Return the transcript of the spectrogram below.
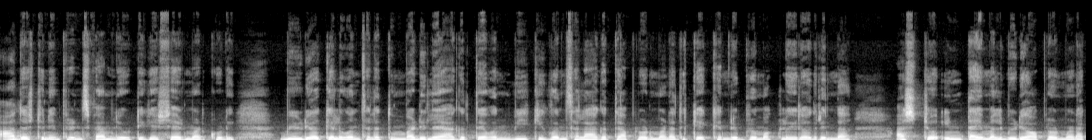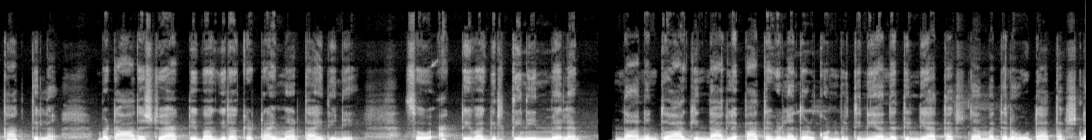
ಆದಷ್ಟು ನಿಮ್ಮ ಫ್ರೆಂಡ್ಸ್, ಫ್ಯಾಮಿಲಿ ಒಟ್ಟಿಗೆ ಶೇರ್ ಮಾಡ್ಕೊಳ್ಳಿ. ವಿಡಿಯೋ ಕೆಲವೊಂದು ಸಲ ತುಂಬ ಡಿಲೇ ಆಗುತ್ತೆ. ಒಂದು ವೀಕಿಗೆ ಒಂದು ಸಲ ಆಗುತ್ತೆ ಅಪ್ಲೋಡ್ ಮಾಡೋದಕ್ಕೆ. ಯಾಕೆಂದರೆ ಇಬ್ಬರು ಮಕ್ಕಳು ಇರೋದ್ರಿಂದ ಅಷ್ಟು ಇನ್ ಟೈಮಲ್ಲಿ ವಿಡಿಯೋ ಅಪ್ಲೋಡ್ ಮಾಡೋಕ್ಕಾಗ್ತಿಲ್ಲ ಬಟ್ ಆದಷ್ಟು ಆ್ಯಕ್ಟಿವ್ ಆಗಿರೋಕ್ಕೆ ಟ್ರೈ ಮಾಡ್ತಾ ಇದ್ದೀನಿ. ಸೊ, ಆ್ಯಕ್ಟಿವ್ ಆಗಿರ್ತೀನಿ ಇನ್ಮೇಲೆ. ನಾನಂತೂ ಆಗಿಂದಾಗಲೇ ಪಾತ್ರೆಗಳನ್ನ ತೊಳ್ಕೊಂಡು ಬಿಡ್ತೀನಿ ಅಂದರೆ ತಿಂಡಿ ಆದ ತಕ್ಷಣ, ಮಧ್ಯಾಹ್ನ ಊಟ ಆದ ತಕ್ಷಣ.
